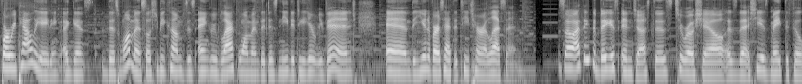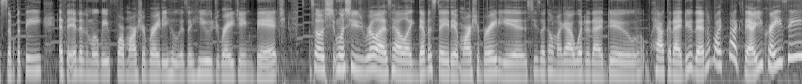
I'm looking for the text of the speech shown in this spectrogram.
for retaliating against this woman, so she becomes this angry black woman that just needed to get revenge, and the universe had to teach her a lesson. So I think the biggest injustice to Rochelle is that she is made to feel sympathy at the end of the movie for Marcia Brady, who is a huge raging bitch. So she, when she's realized how like devastated Marcia Brady is, she's like, "Oh my god, what did I do? How could I do that?" And I'm like, "Fuck that! Are you crazy?"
